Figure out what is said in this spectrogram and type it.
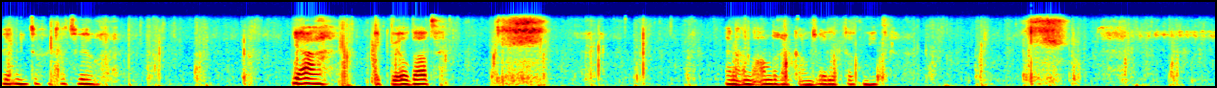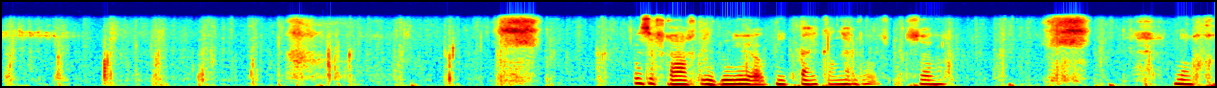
Weet niet of ik dat wil. Ja, ik wil dat. En aan de andere kant wil ik dat niet. Dat is een vraag die ik nu ook niet bij kan hebben of zo. nog.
